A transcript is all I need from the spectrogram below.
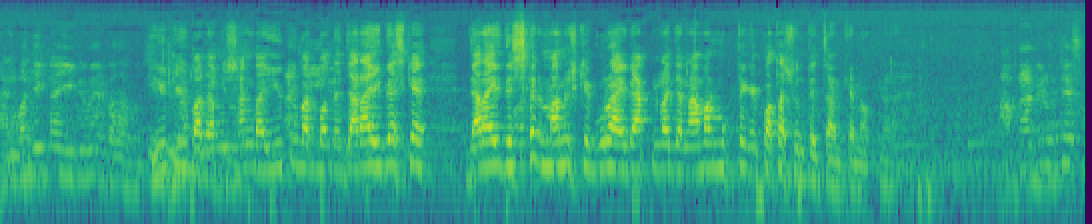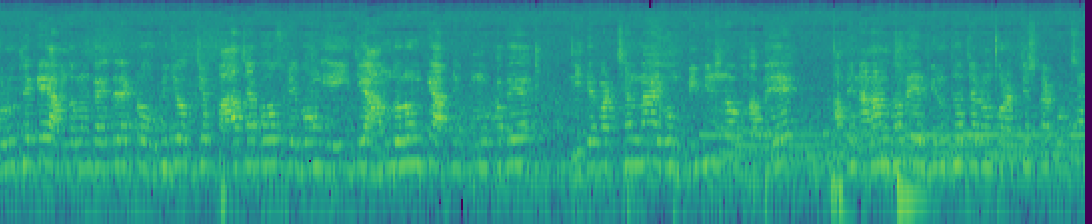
সাংবাদিক। না ইউটিউবের কথা বলছি। ইউটিউবার আমি সাংবাদিক ইউটিউবার বলতে যারা এই দেশকে যারা এই দেশের মানুষকে ঘুরায় এটা আপনারা যেন আমার মুখ থেকে কথা শুনতে চান কেন আপনারা? আপনার বিরুদ্ধে শুরু থেকে আন্দোলনকারীদের একটা অভিযোগ যে পাঁচ আগস্ট এবং এই যে আন্দোলনকে আপনি কোনোভাবে নিতে পারছেন না এবং বিভিন্ন ভাবে আপনি নানান ভাবে এর বিরুদ্ধাচরণ করার চেষ্টা করছেন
